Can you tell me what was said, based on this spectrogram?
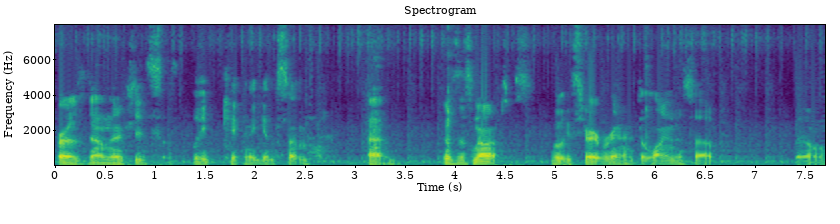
Rose down there, she's asleep kicking against something. Um, since it's not completely straight, we're gonna have to line this up. So,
